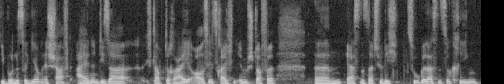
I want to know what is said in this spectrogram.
die Bundesregierung es schafft, einen dieser, ich glaube, drei aussichtsreichen Impfstoffe ähm, erstens natürlich zugelassen zu kriegen.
